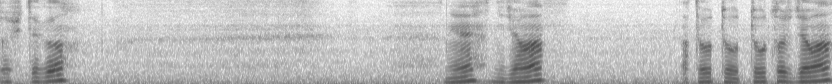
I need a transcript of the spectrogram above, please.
Coś tego? Nie, nie działa. A tu, tu, tu coś działa?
